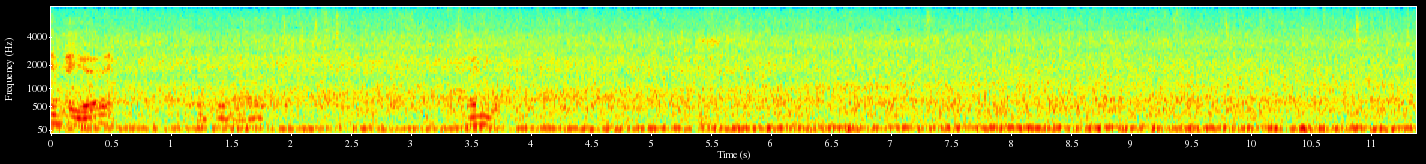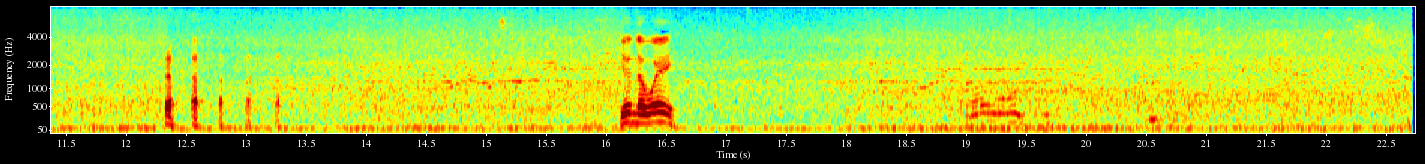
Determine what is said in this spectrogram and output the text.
siempre llueve. Vengo. ¿Qué onda, güey?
